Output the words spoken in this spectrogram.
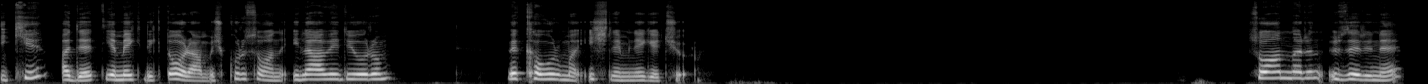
2 adet yemeklik doğranmış kuru soğanı ilave ediyorum ve kavurma işlemine geçiyorum. Soğanların üzerine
